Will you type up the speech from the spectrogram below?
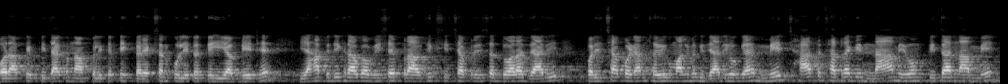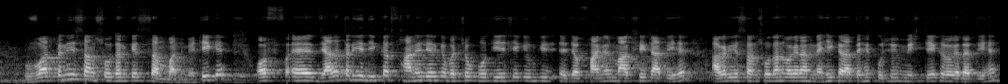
और आपके पिता के नाम को लेकर के करेक्शन को लेकर के ही अपडेट है। यहाँ पर दिख रहा होगा विषय प्रावधिक शिक्षा परिषद द्वारा जारी परीक्षा परिणाम सभी को मालूम है कि जारी हो गया है। में छात्र छात्रा के नाम एवं पिता नाम में वर्तनी संशोधन के संबंध में, ठीक है? और ज़्यादातर ये दिक्कत फाइनल ईयर के बच्चों को होती है, इसलिए कि उनकी जब फाइनल मार्कशीट आती है, अगर ये संशोधन वगैरह नहीं कराते हैं, कुछ भी मिस्टेक वगैरह रहती है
